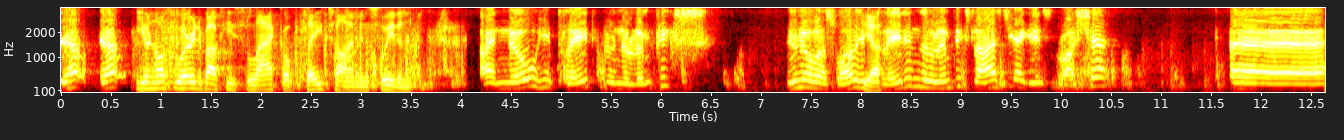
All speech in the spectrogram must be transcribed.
yeah, yeah. You're not worried about his lack of play time in Sweden. I know he played in the Olympics. You know as well. He Yeah. played in the Olympics last year against Russia. Uh,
